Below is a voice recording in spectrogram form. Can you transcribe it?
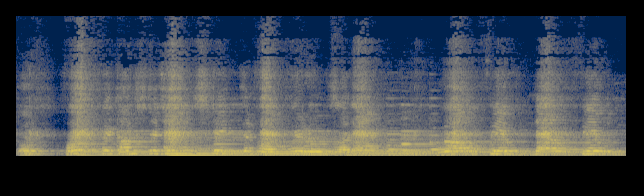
folk. Folk for Constantine Street and folk for Jerusalem. Wallfield, Nellfield,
